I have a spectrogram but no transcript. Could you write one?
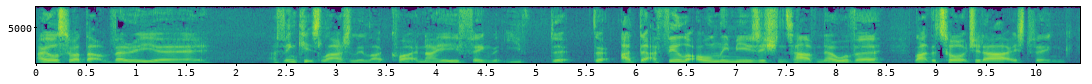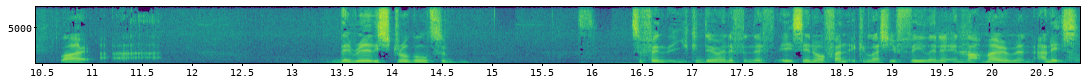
I also had that very. Uh, I think it's largely like quite a naive thing that you've that that I, that I feel that only musicians have. No other like the tortured artist thing. Like uh, they really struggle to to think that you can do anything if it's inauthentic unless you're feeling it in that moment, and it's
